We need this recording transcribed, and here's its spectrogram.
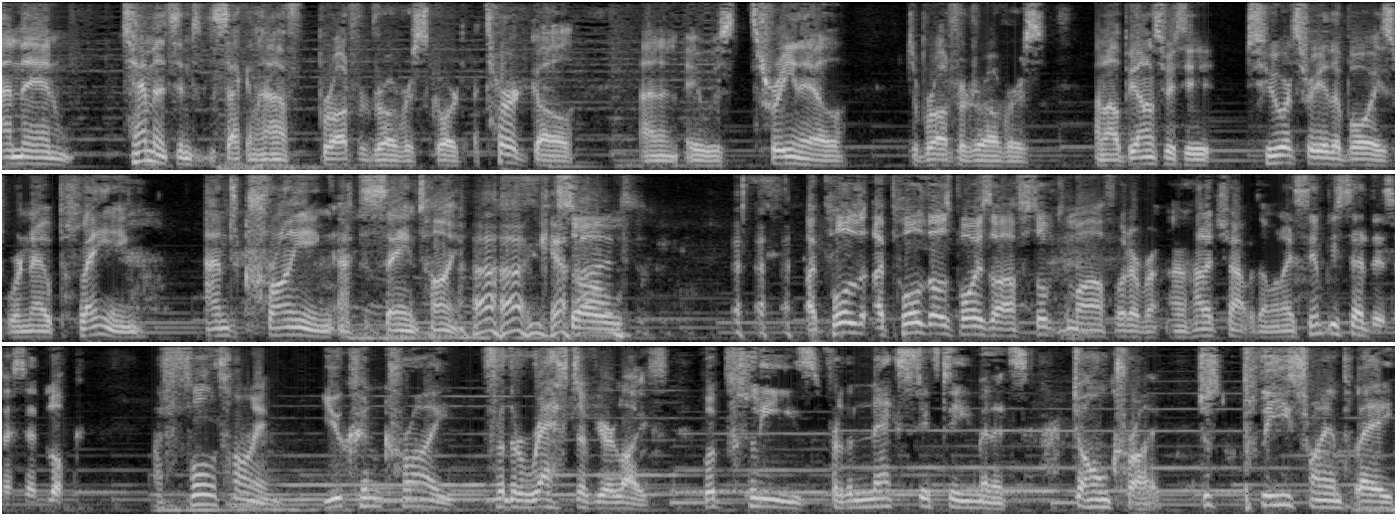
And then ten minutes into the second half, Broadford Rovers scored a third goal, and it was three 0 to Broadford Rovers. And I'll be honest with you, two or three of the boys were now playing and crying at the same time. Oh. So I pulled I pulled those boys off, subbed them off, whatever, and had a chat with them. And I simply said this: I said, "Look, at full time, you can cry for the rest of your life, but please, for the next 15 minutes, don't cry. Just please try and play.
